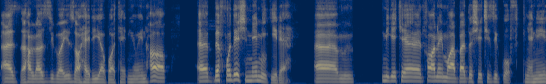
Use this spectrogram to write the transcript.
از حالا زیبایی ظاهری یا باطنی و اینها به خودش نمی‌گیره. میگه که حالا این محبت داشت یه چیزی گفت. یعنی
